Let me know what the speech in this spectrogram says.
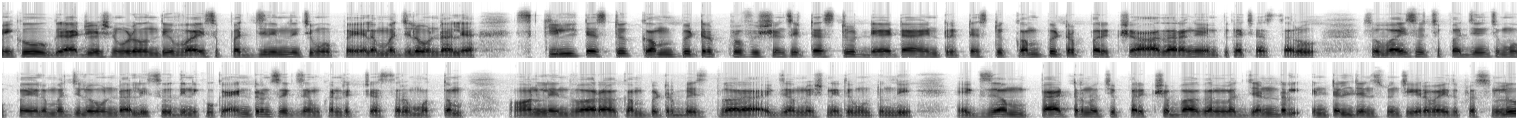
మీకు గ్రాడ్యుయేషన్ కూడా ఉంది. వయసు పద్దెనిమిది నుంచి ముప్పై ఏళ్ళ మధ్యలో ఉండాలి. Skill test computer proficiency test data entry test computer పరీక్ష ఆధారంగా ఎంపిక చేస్తారు. సో వయసు వచ్చి పద్దెనిమిది నుంచి ముప్పై ఏళ్ళ మధ్యలో ఉండాలి. సో దీనికి ఒక ఎంట్రన్స్ ఎగ్జామ్ కండక్ట్ చేస్తారు. మొత్తం ఆన్లైన్ ద్వారా కంప్యూటర్ బేస్ ద్వారా ఎగ్జామినేషన్ అయితే ఉంటుంది. ఎగ్జామ్ ప్యాటర్న్ వచ్చి పరీక్ష భాగంలో జనరల్ ఇంటెలిజెన్స్ నుంచి ఇరవై ఐదు ప్రశ్నలు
